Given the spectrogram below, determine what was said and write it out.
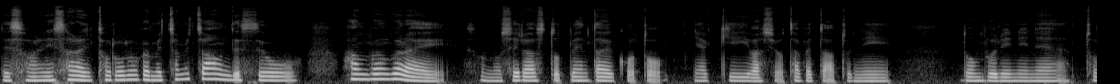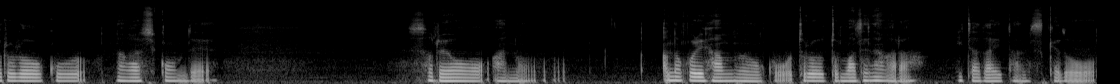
でそれにさらにとろろがめちゃめちゃ合うんですよ。半分ぐらいそのしらすと明太子と焼きイワシを食べた後に丼にねとろろをこう流し込んでそれをあの残り半分をこうとろろと混ぜながらいただいたんですけど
